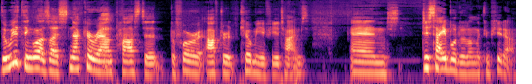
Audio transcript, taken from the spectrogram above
the weird thing was, I snuck around past it before, after it killed me a few times, and disabled it on the computer.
